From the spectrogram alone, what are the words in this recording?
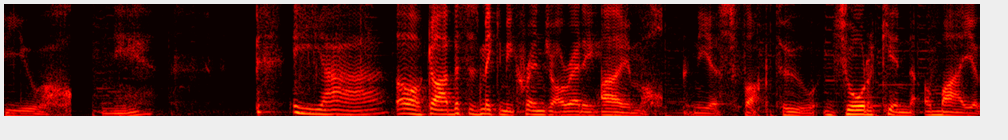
you horny? yeah. Oh god, this is making me cringe already. I'm horny as fuck too. Jorkin my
